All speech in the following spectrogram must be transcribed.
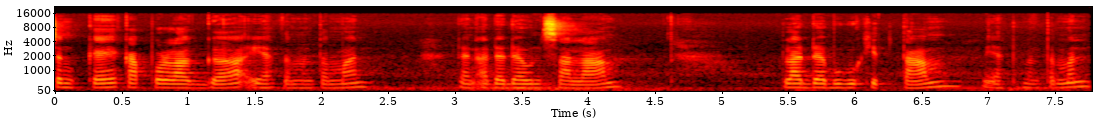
cengkeh kapulaga ya teman-teman, dan ada daun salam, lada bubuk hitam ya teman-teman,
